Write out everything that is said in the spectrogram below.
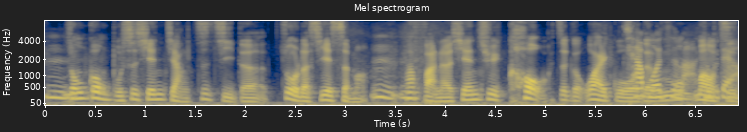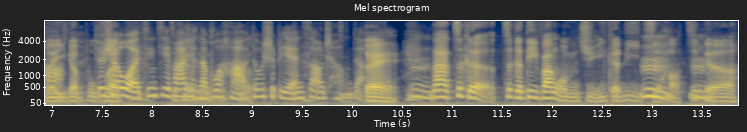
嗯，中共不是先讲自己的做了些什么，嗯，他反而先去扣这个外国的帽子的一个部分，就说我经济发展的不好，都是别人造成的。对，嗯，那这个这个地方，我们举一个例子哈，这个。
